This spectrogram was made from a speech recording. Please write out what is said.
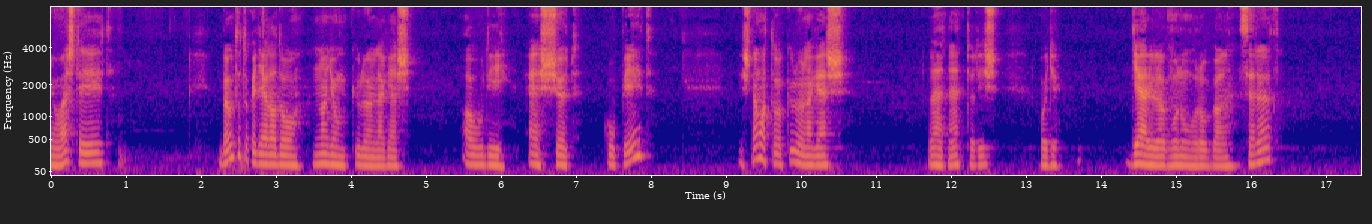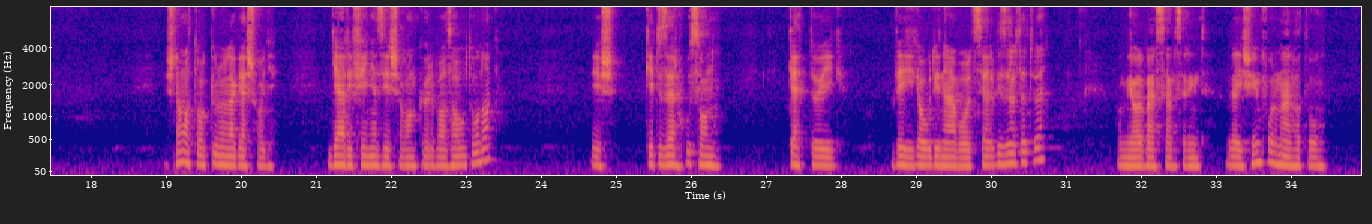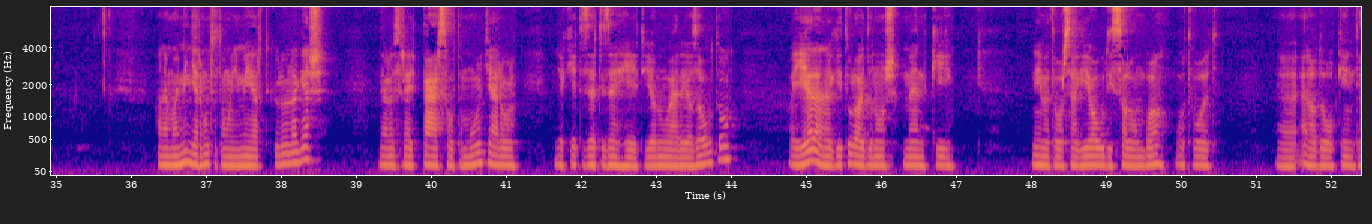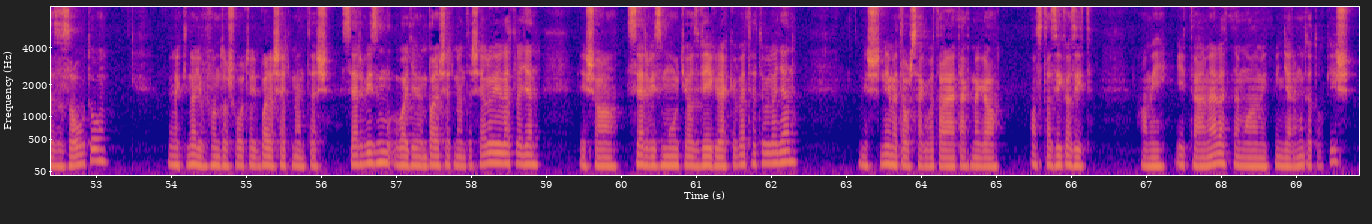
Jó estét! Bemutatok egy eladó nagyon különleges Audi S5 kupét, és nem attól különleges, lehetne ettől is, hogy gyárilag vonóhoroggal szerelt, és nem attól különleges, hogy gyári fényezése van körbe az autónak, és 2022-ig végig Audinál volt szervizeltetve, ami alvásszám szerint le is informálható, hanem majd mindjárt mutatom, hogy miért különleges, de először egy pár szót a múltjáról. Ugye 2017. januári az autó, a jelenlegi tulajdonos ment ki németországi Audi szalomba, ott volt eh, eladóként ez az autó, neki nagyon fontos volt, hogy balesetmentes szerviz, vagy balesetmentes előélet legyen, és a szerviz múltja az végleg követhető legyen, és Németországban találták meg a, azt az igazit, ami itt áll mellettem, amit mindjárt mutatok is.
